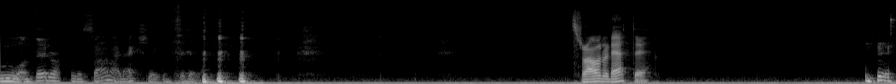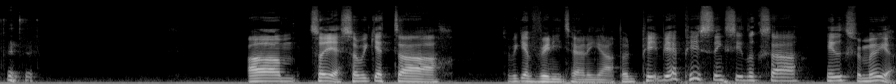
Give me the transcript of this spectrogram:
Ooh, on Third Rock from the Sun, I'd actually consider that. Throwing it out there. Um. So yeah. So we get. Uh. So we get Vinny turning up, and P- yeah, Pierce thinks he looks. Uh. He looks familiar.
